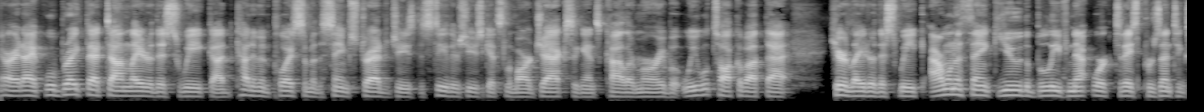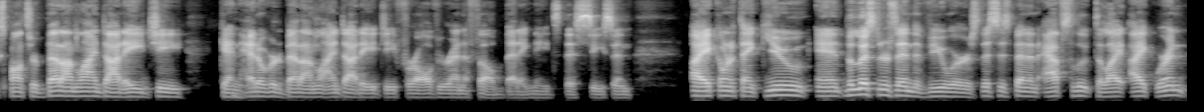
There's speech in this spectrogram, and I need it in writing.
All right, Ike, we'll break that down later this week. I'd kind of employ some of the same strategies the Steelers use against Lamar Jackson, against Kyler Murray, but we will talk about that here later this week. I want to thank you, the Bleav Network, today's presenting sponsor, betonline.ag. Again, head over to betonline.ag for all of your NFL betting needs this season. Ike, I want to thank you and the listeners and the viewers. This has been an absolute delight. Ike, we're in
